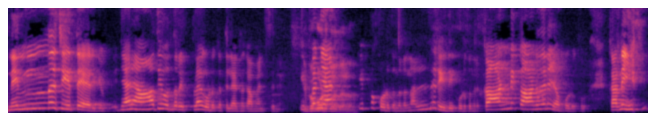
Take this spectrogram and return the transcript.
നിന്ന് ചീത്തയായിരിക്കും. ഞാൻ ആദ്യം ഒന്ന് റിപ്ലൈ കൊടുക്കത്തില്ലായിരുന്നു കമന്റ്സിന് ഇപ്പൊ ഞാൻ? ഇപ്പൊ കൊടുക്കുന്നുണ്ട്. നല്ല രീതിയിൽ കൊടുക്കുന്നുണ്ട്. കാണി കാണുന്നതിന് ഞാൻ കൊടുക്കും. കാരണം ഈ-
